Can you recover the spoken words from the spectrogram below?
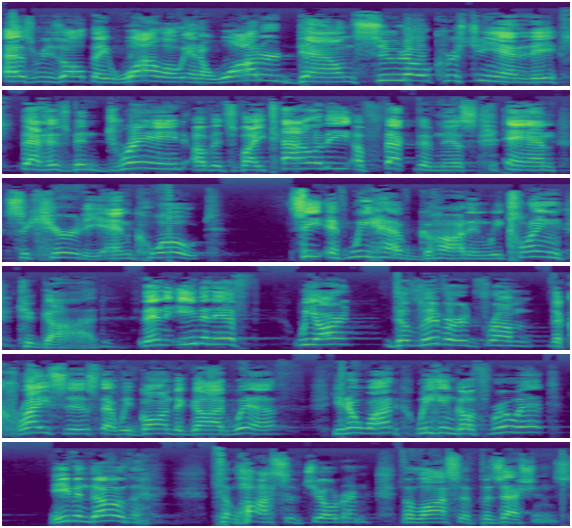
As a result, they wallow in a watered down pseudo-Christianity that has been drained of its vitality, effectiveness, and security. End quote. See, if we have God and we cling to God, then even if we aren't delivered from the crisis that we've gone to God with, you know what? We can go through it. Even though the, the loss of children, the loss of possessions,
